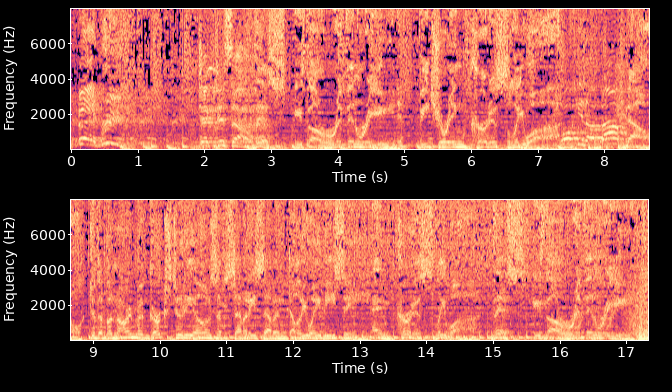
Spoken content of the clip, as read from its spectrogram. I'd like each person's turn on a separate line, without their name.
Rip and read.
Check this out. This is the Rip and Read featuring Curtis Sliwa.
Talking about
Now to the Bernard McGuirk studios of 77 WABC and Curtis Sliwa. This is the Rip and Read.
